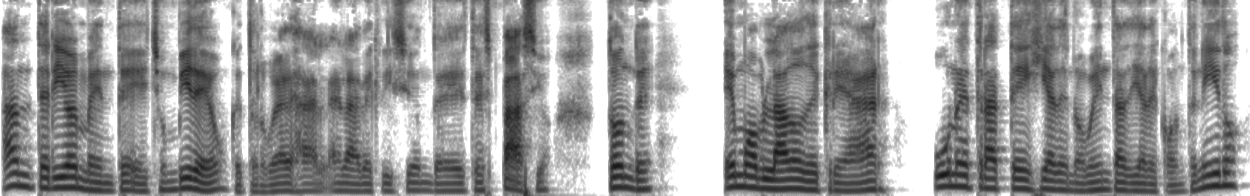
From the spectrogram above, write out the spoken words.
anteriormente he hecho un video, que te lo voy a dejar en la descripción de este espacio, donde hemos hablado de crear una estrategia de 90 días de contenido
